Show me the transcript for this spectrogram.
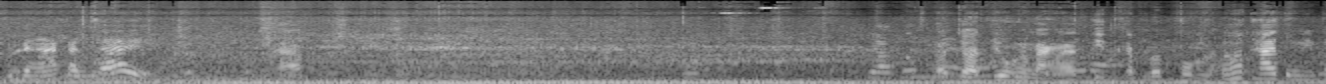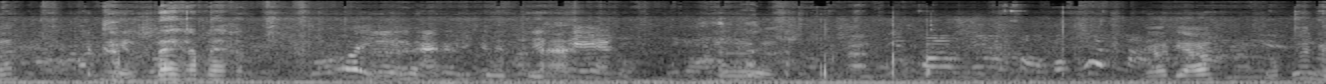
สิไปหากันใช่ครับแล้วจอดอยู่ข้างหลังนะติดกับรถผมแล้วเขาถ่ายตรงนี้ป่ะจะเห็นได้ครับได้ครับโอ้ยเห็นตัวจริงเออ เดี๋ยวเดี๋ยวตกเงินไหน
